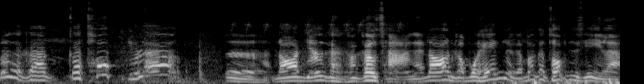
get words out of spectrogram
มันก็กระทบอยู่แล้ว เออนอนยังกับเข้าฉางอะนอนกับโบเห็นเลยกับมันกระทบจังสี่ล่ะ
